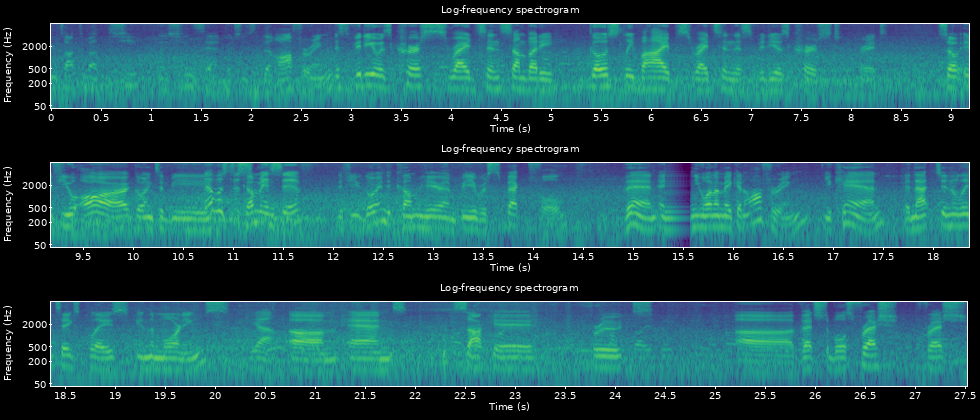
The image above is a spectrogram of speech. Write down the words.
You talked about the, shin, the shinsen, which is the offering. This video is cursed. Writes in somebody. Ghostly vibes. Writes in this video is cursed. Great. So if you are going to be That was coming- dismissive. if you're going to come here and be respectful, then and you want to make an offering, you can, and that generally takes place in the mornings. Yeah. Um, and sake, fruit, uh, vegetables, fresh, fresh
